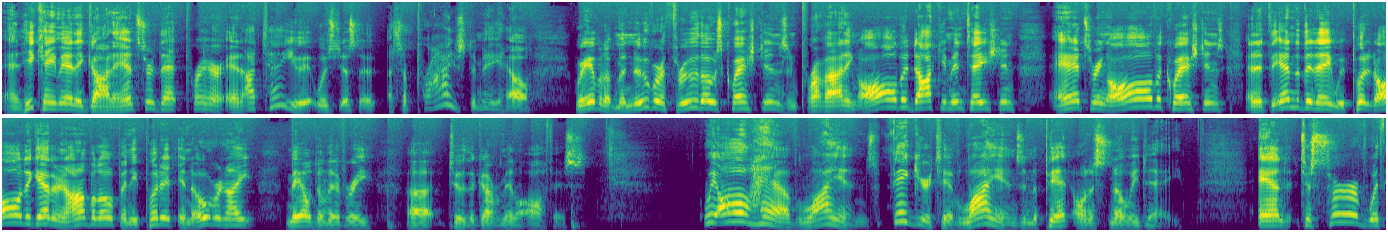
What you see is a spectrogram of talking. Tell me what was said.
And he came in and God answered that prayer. And I tell you, it was just a, a surprise to me how we're able to maneuver through those questions and providing all the documentation, answering all the questions. And at the end of the day, we put it all together in an envelope and he put it in overnight mail delivery uh, to the governmental office. We all have lions, figurative lions in the pit on a snowy day. And to serve with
